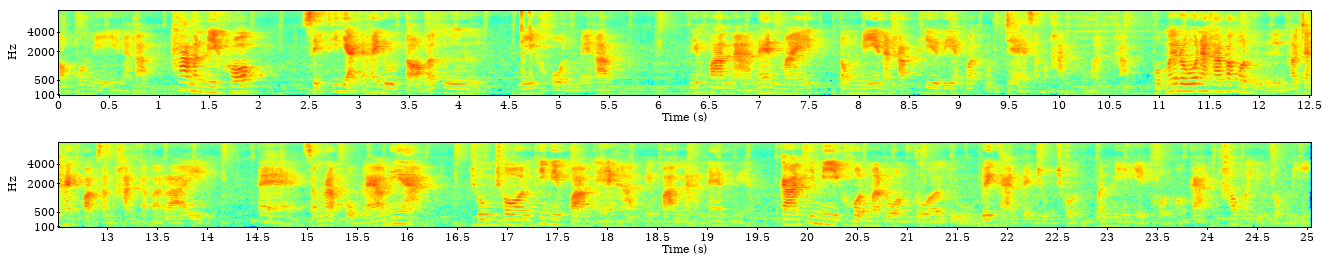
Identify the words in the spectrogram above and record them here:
ของพวกนี้นะครับ ถ้ามันมีครบ สิ่งที่อยากจะให้ดูต่อก็คือ มีคนไหมครับ มีความหนาแน่นไหมตรงนี้นะครับที่เรียกว่ากุญแจสำคัญของมันครับ ผมไม่รู้นะครับว่าคนอื่นๆ เขาจะให้ความสำคัญกับอะไร แต่สำหรับผมแล้วเนี่ยชุมชนที่มีความแออัดมีความหนาแน่นเนี่ยการที่มีคนมารวมตัวอยู่ด้วยการเป็นชุมชน มันมีเหตุผลของการเข้ามาอยู่ตรงนี้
